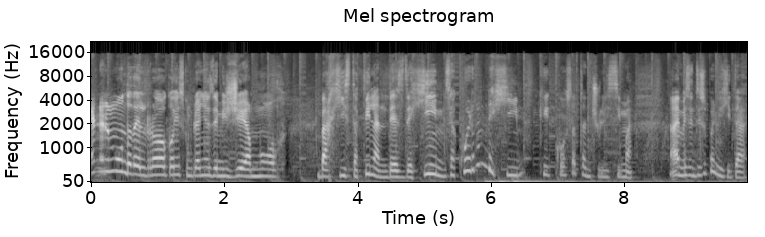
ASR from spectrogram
En el mundo del rock, hoy es cumpleaños de Miché Amour, bajista finlandés de Him. ¿Se acuerdan de Him? Qué cosa tan chulísima. Ay, me sentí súper viejita.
